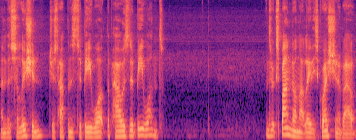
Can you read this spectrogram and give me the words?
and the solution just happens to be what the powers that be want. And to expand on that lady's question about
